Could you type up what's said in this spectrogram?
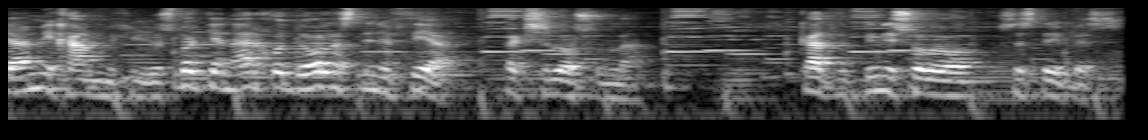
Για να μην χάνουμε χιλιοστό και να έρχονται όλα στην ευθεία τα ξυλόσουλα κάτω την είσοδο στις τρύπες.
